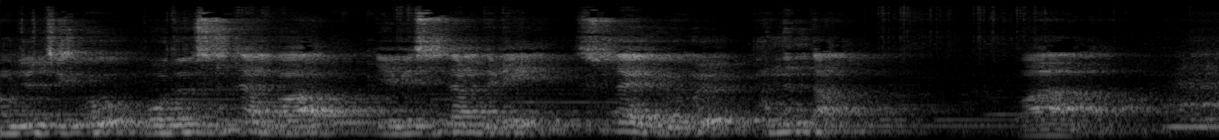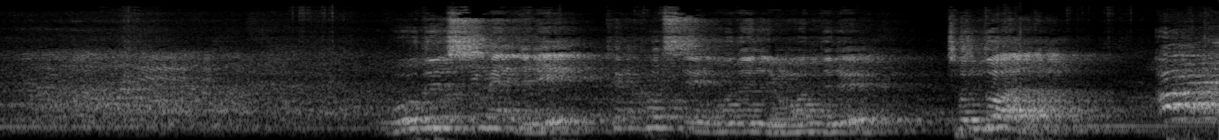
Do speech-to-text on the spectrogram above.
광주 지구 모든 순장과 예비 순장들이 순장의 교육을 받는다. 와. 모든 시민들이 캠퍼스의 모든 영혼들을 전도하다.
